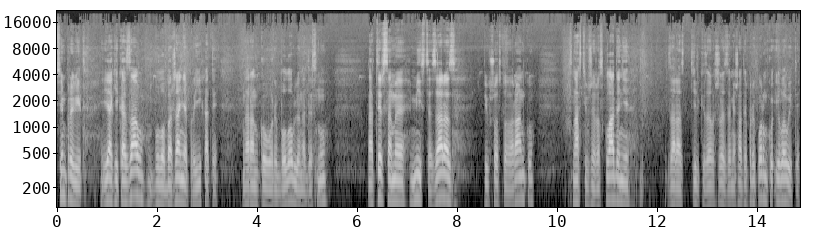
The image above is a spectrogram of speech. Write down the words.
Всім привіт! Як і казав, було бажання приїхати на ранкову риболовлю на Десну на те ж саме місце. Зараз пів шостого ранку, снасті вже розкладені. Зараз тільки залишилось замішати прикормку і ловити.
